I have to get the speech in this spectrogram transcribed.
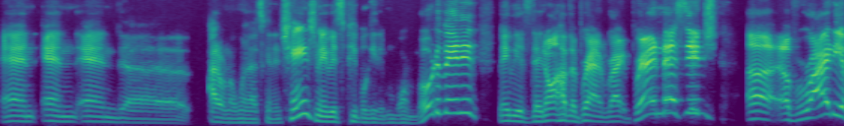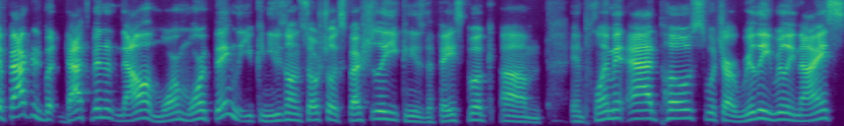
and and and uh i don't know when that's going to change. Maybe it's people getting more motivated. Maybe it's they don't have the brand right brand message uh, a variety of factors, but that's been now a more and more thing that you can use on social, especially you can use the Facebook um, employment ad posts, which are really, really nice.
